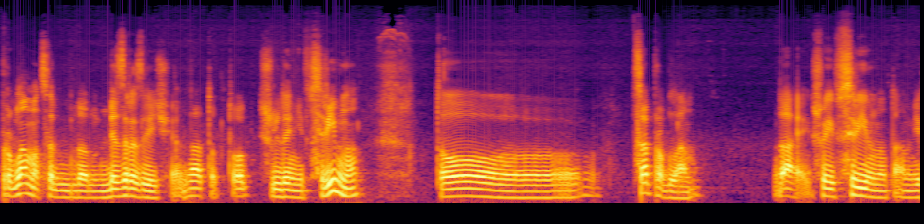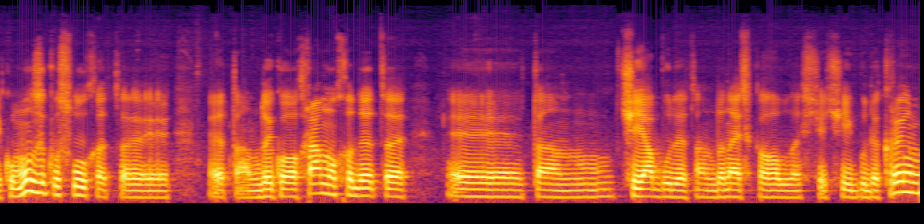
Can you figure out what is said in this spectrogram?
проблема це безразліччя. Да? Тобто, якщо людині все рівно, то це проблема. Да, якщо їй все рівно, там, яку музику слухати, е, там, до якого храму ходити, е, там, чия буде там, Донецька область, чи чий буде Крим.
